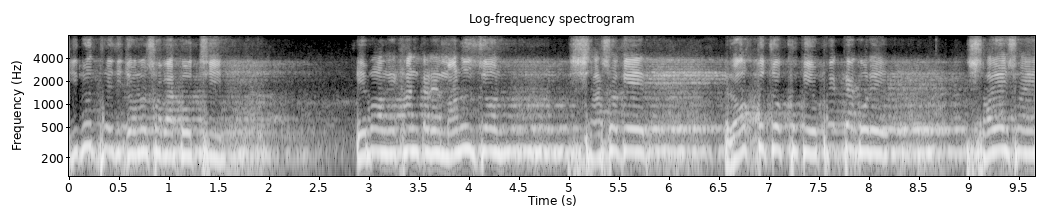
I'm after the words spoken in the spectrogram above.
বিরুদ্ধে যে জনসভা করছি এবং এখানকার মানুষজন শাসকের রক্তচক্ষুকে উপেক্ষা করে শয়ে শয়ে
